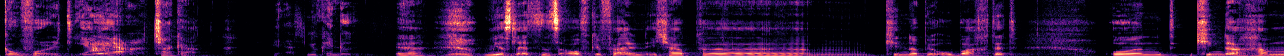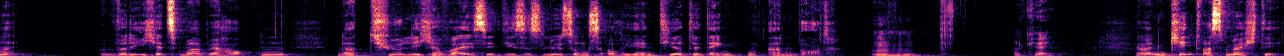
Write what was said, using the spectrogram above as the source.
go for it. Yeah, chaka. Yes, you can do it. Ja. Und mir ist letztens aufgefallen, ich habe äh, Kinder beobachtet und Kinder haben, würde ich jetzt mal behaupten, natürlicherweise dieses lösungsorientierte Denken an Bord. Okay. Ja, wenn ein Kind was möchte,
